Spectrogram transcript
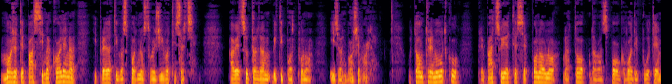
Možete pasti na koljena i predati gospodinu svoj život i srce, a već sutradan biti potpuno izvan Bože volje. U tom trenutku prebacujete se ponovno na to da vas Bog vodi putem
